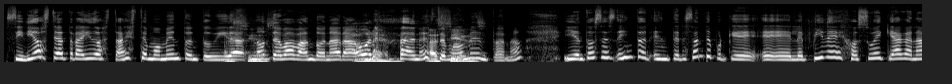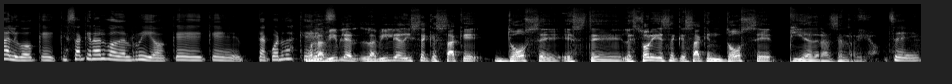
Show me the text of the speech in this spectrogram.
si Dios te ha traído hasta este momento en tu vida, no te va a abandonar ahora, en este momento, ¿no? Y entonces es interesante porque eh, le pide a Josué que hagan algo, que, saquen algo del río. Que, que ¿Te acuerdas que la Biblia La Biblia dice que saque 12, este, la historia dice que saquen 12 piedras del río. Sí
